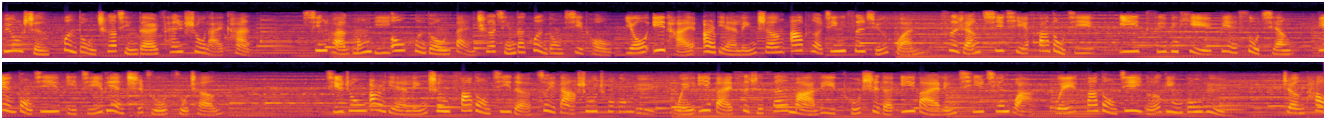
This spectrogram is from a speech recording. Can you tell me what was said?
Fusion 混动车型的参数来看。新款蒙迪欧混动版车型的混动系统由一台2.0升阿特金森循环自然吸气发动机、一 CVT 变速箱、电动机以及电池组组成。其中2.0升发动机的最大输出功率为143马力，图示的107千瓦为发动机额定功率。整套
